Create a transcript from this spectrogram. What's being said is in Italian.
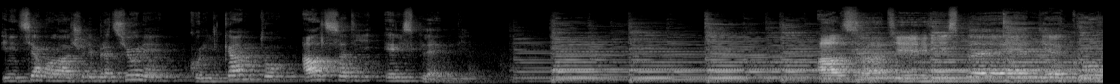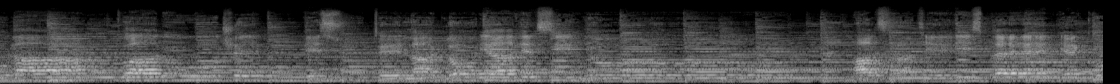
Iniziamo la celebrazione con il canto Alzati e risplendi. Alzati e risplendi, ecco la tua luce e su te la gloria del Signore. Alzati e risplendi, ecco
